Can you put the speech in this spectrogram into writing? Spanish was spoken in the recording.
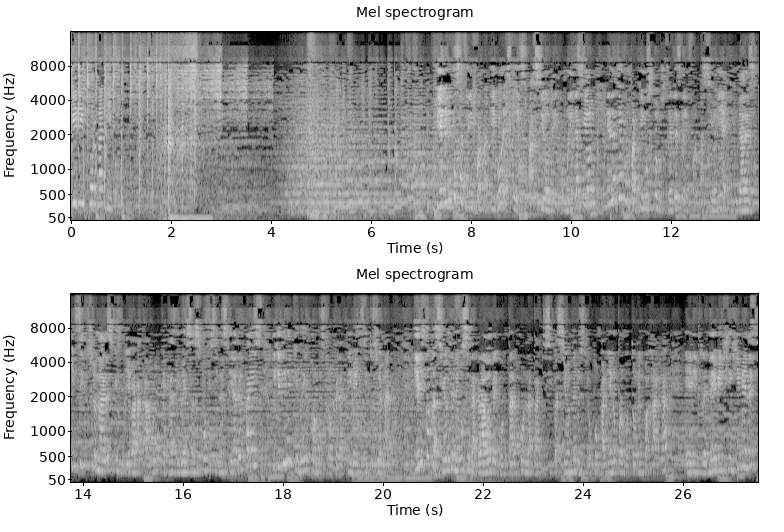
FIRA Informativo. Bienvenidos a FIR Informativo, este espacio de comunicación en el que compartimos con ustedes la información y actividades institucionales que se llevan a cabo en las diversas oficinas FIRA del país y que tienen que ver con nuestra operativa institucional. Y en esta ocasión tenemos el agrado de contar con la participación de nuestro compañero promotor en Oaxaca, Eric René Virgen Jiménez,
